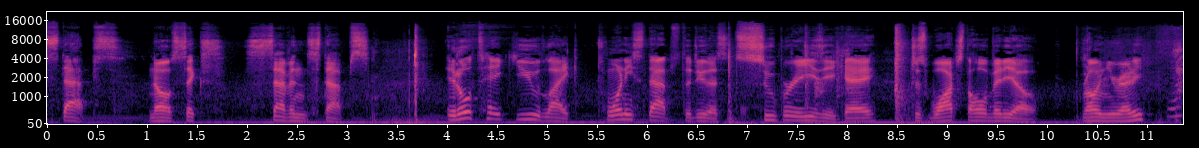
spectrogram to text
steps, no, six, seven steps. It'll take you like 20 steps to do this. It's super easy, okay? Just watch the whole video. Rowan, you ready? Yeah.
